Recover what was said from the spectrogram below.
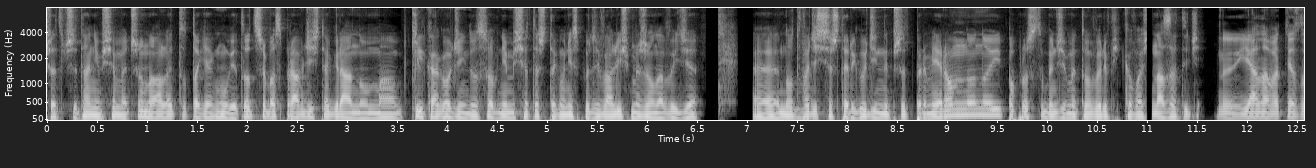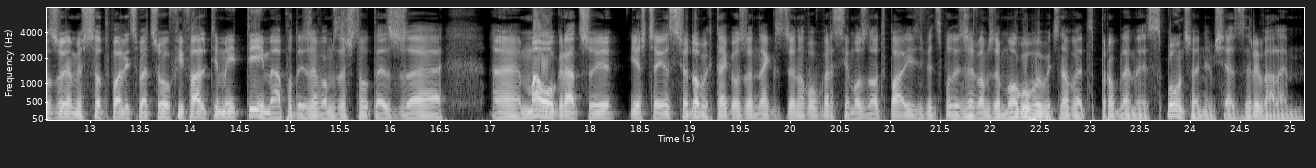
przed wczytaniem się meczu, no ale to tak jak mówię, to trzeba sprawdzić, ta gra no, ma kilka godzin dosłownie, my się też tego nie spodziewaliśmy, że ona wyjdzie e, no 24 godziny przed premierą, no, no i po prostu będziemy to weryfikować na za tydzień. No, Ja nawet nie zdążyłem jeszcze odpalić meczu FIFA Ultimate Team, a podejrzewam zresztą też, że e, mało graczy jeszcze jest świadomych tego, że next genową wersję można odpalić, więc podejrzewam, że mogłyby być nawet problemy z połączeniem się z rywalem.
